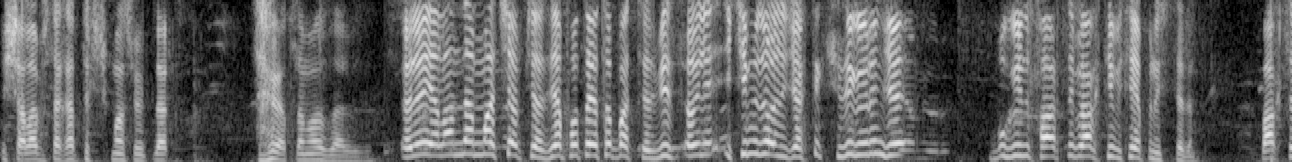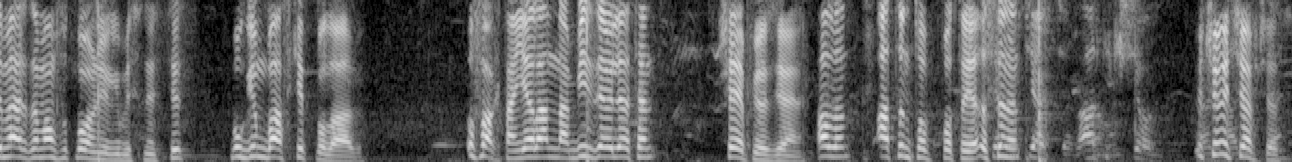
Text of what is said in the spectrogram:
İnşallah bir sakatlık çıkmaz çocuklar. Sakatlamazlar bizi. Öyle yalandan maç yapacağız ya potaya top atacağız. Biz öyle ikimiz oynayacaktık. Sizi görünce bugün farklı bir aktivite yapın istedim. Baktım her zaman futbol oynuyor gibisiniz siz. Bugün basketbol abi. Ufaktan yalandan biz de öyle zaten şey yapıyoruz yani. Alın atın topu potaya ısının. 3 yapacağız. 6 kişi oldu. 3'e 3 yapacağız.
